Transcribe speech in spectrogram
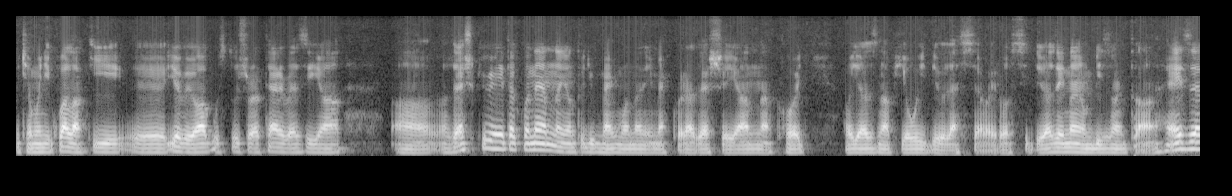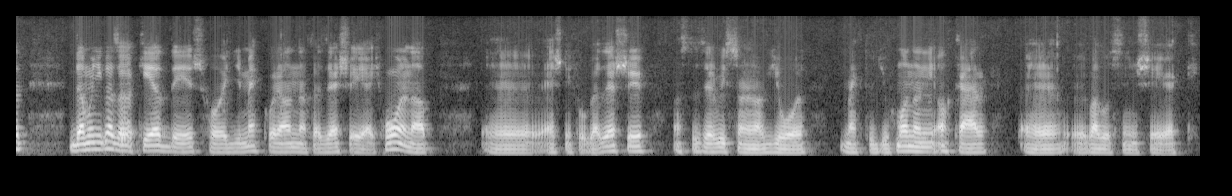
Hogyha mondjuk valaki jövő augusztusra tervezi a, a, az esküvét, akkor nem nagyon tudjuk megmondani, mekkora az esély annak, hogy, hogy aznap jó idő lesz-e, vagy rossz idő. Az egy nagyon bizonytalan helyzet, de mondjuk az a kérdés, hogy mekkora annak az esélye, hogy holnap esni fog az eső, azt azért viszonylag jól meg tudjuk mondani, akár valószínűségek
